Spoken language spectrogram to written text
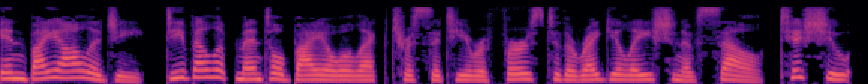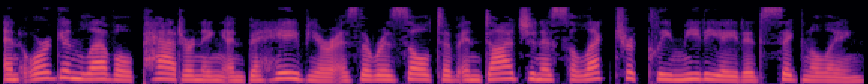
In biology, developmental bioelectricity refers to the regulation of cell, tissue, and organ-level patterning and behavior as the result of endogenous electrically mediated signaling.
